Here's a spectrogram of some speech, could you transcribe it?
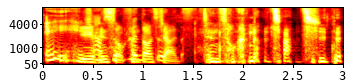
因为很少。看到假，很少看到甲级的。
